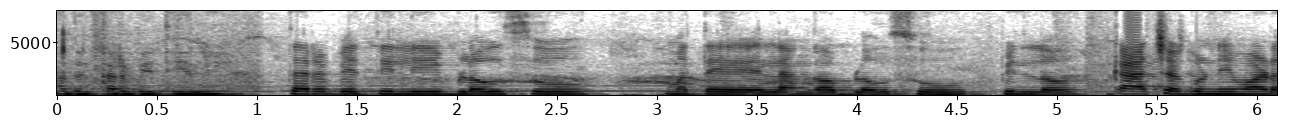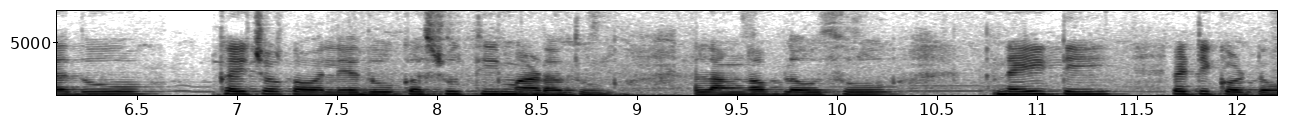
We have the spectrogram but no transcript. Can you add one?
ಅದು ತರಬೇತಿಯಲ್ಲಿ? ತರಬೇತಿಲಿ ಬ್ಲೌಸು ಮತ್ತು ಲಂಗ ಬ್ಲೌಸು ಪಿಲ್ಲೋ ಕಾಚ ಗುಂಡಿ ಮಾಡೋದು ಕೈ ಚೌಕ ಹೊಲಿಯೋದು ಕಸೂತಿ ಮಾಡೋದು ಲಂಗ ಬ್ಲೌಸು ನೈಟಿ ಪೆಟಿಕೋಟು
